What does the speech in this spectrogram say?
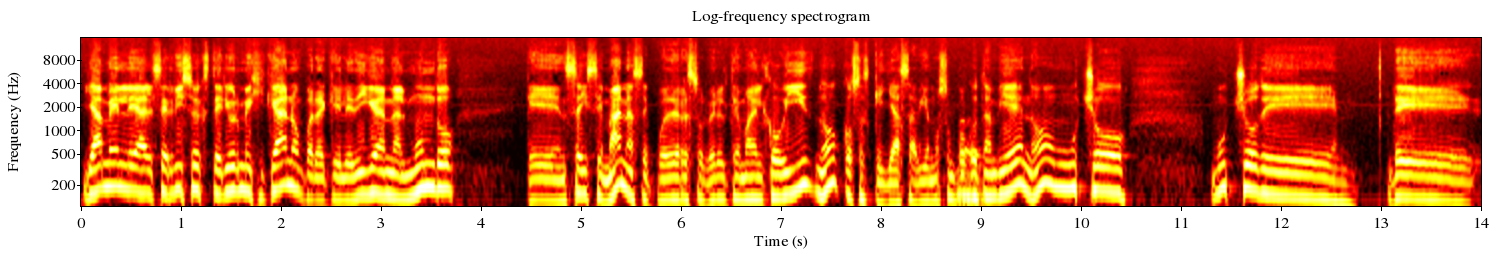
Llámenle al Servicio Exterior Mexicano para que le digan al mundo que en seis semanas se puede resolver el tema del COVID, ¿no? Cosas que ya sabíamos un poco también, ¿no? Mucho, mucho de de,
